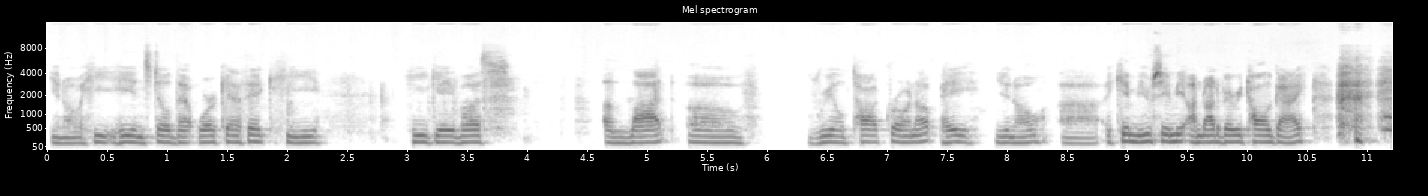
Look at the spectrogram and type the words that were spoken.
you know, he he instilled that work ethic. He he gave us a lot of real talk growing up. Hey, you know, uh, Kim, you've seen me. I'm not a very tall guy.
